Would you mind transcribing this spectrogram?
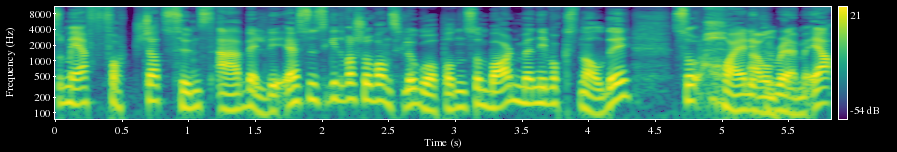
som jeg fortsatt syns er veldig Jeg syns ikke det var så vanskelig å gå på den som barn, men i voksen alder så har jeg litt er problemer. Ja,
